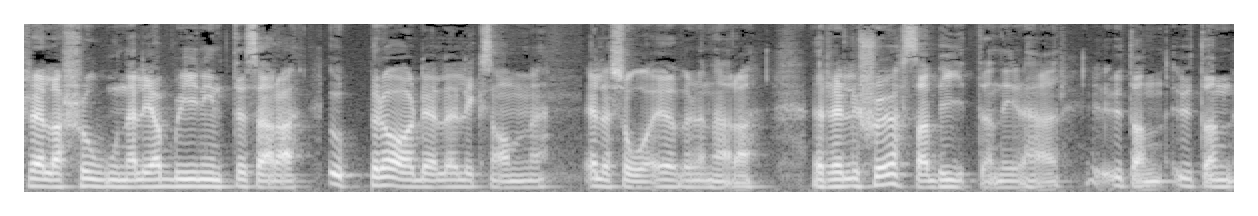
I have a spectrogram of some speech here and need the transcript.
relation eller jag blir inte så här eh, upprörd eller liksom eller så över den här religiösa biten i det här. Utan, utan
